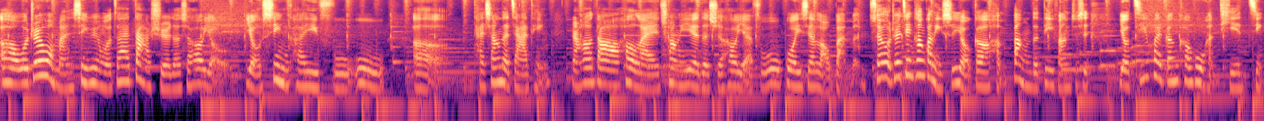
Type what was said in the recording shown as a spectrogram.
呃，我觉得我蛮幸运，我在大学的时候有有幸可以服务呃台商的家庭，然后到后来创业的时候也服务过一些老板们，所以我觉得健康管理师有个很棒的地方，就是有机会跟客户很贴近。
